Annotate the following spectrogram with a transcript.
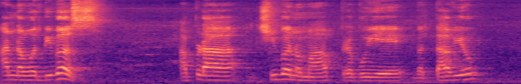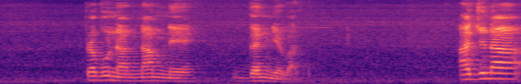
આ નવો દિવસ આપણા જીવનોમાં પ્રભુએ બતાવ્યો. પ્રભુના નામને ધન્યવાદ. આજના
